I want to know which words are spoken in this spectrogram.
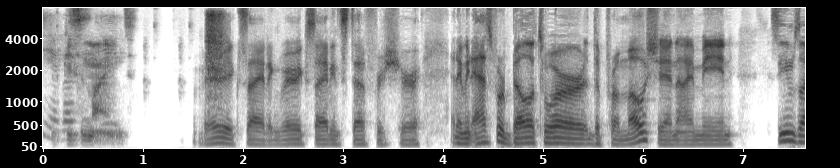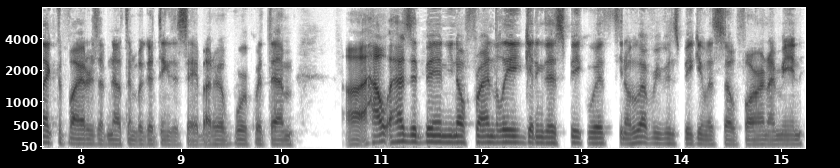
in peace of mind. Very exciting, very exciting stuff for sure. And I mean, as for Bellator, the promotion, I mean, seems like the fighters have nothing but good things to say about it. I've worked with them uh, how has it been, you know, friendly getting to speak with, you know, whoever you've been speaking with so far? And I mean,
